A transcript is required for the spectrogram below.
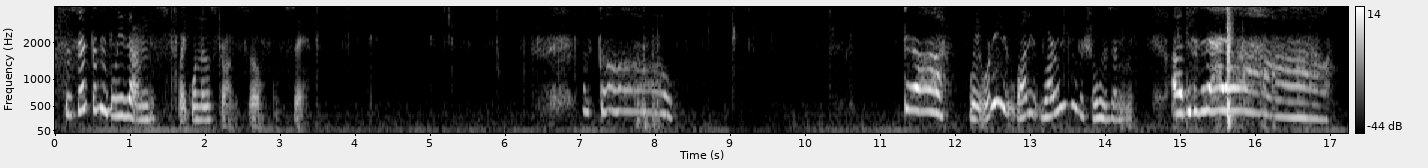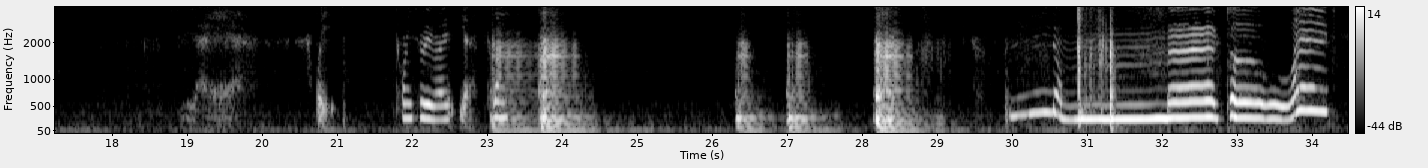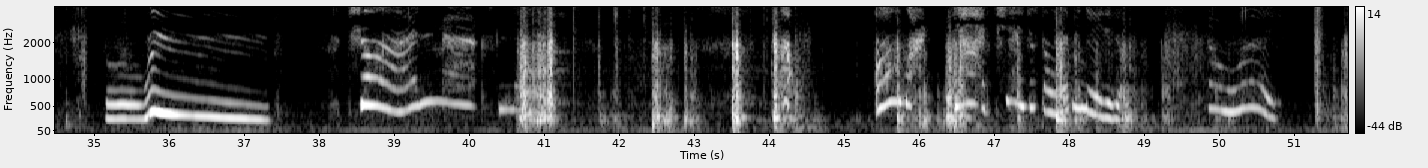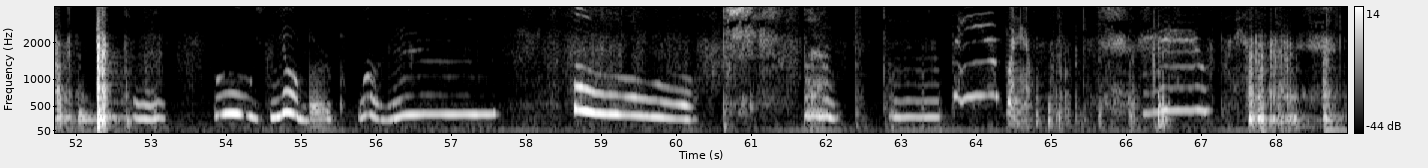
so Seth doesn't believe that I'm this like one of the strongest, so let's see. Let's go. Duh. Wait, what are you? Why? Do, why are we doing your shoulders anyway? Oh, because of that. Yeah. Wait. Twenty-three, right? Yeah. Twenty. Mm, no matter what, John Maxwell. Ah. Oh my god, Jay just eliminated him. No way. Who's number 24? Bam, bam, bam, bam.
